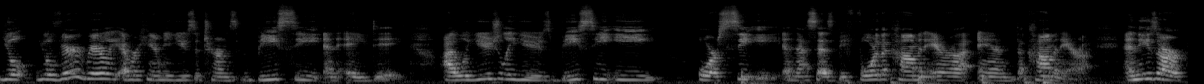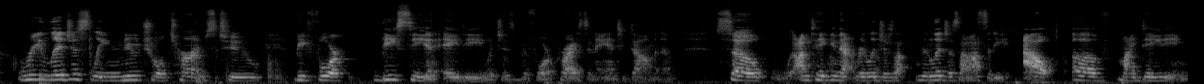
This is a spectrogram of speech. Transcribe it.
you'll you'll very rarely ever hear me use the terms BC and AD. I will usually use BCE or CE, and that says before the Common Era and the Common Era. And these are religiously neutral terms to before BC and AD, which is before Christ and anti-dominum. So I'm taking that religious religiosity out of my dating.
